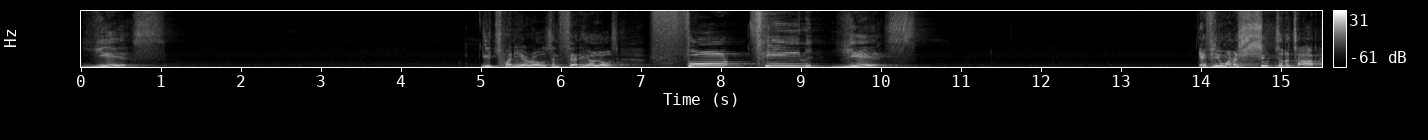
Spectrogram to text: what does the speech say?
years. You 20 year olds and 30 year olds, 14 years. If you want to shoot to the top,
